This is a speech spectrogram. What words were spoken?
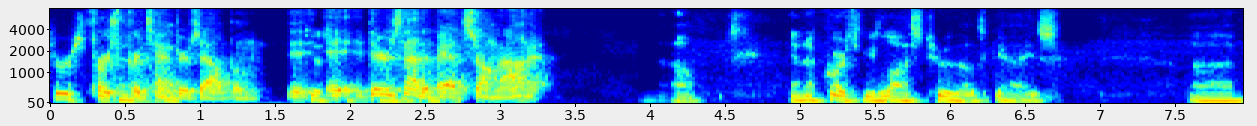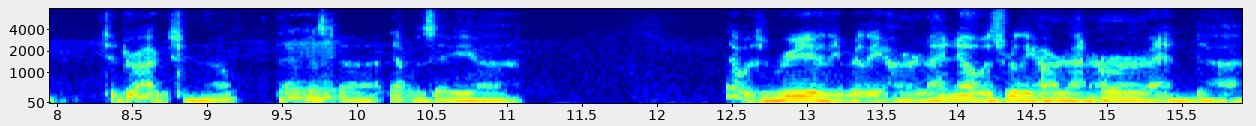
first First Pretenders album. It- it- there's not a bad song on it. And of course, we lost two of those guys uh, to drugs. You know, that was uh, that was a uh, that was really really hard. I know it was really hard on her, and uh,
